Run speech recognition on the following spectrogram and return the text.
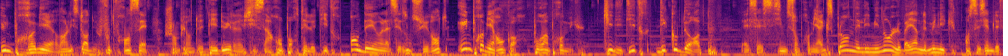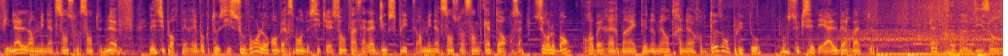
Une première dans l'histoire du foot français. Champion de D2, ils réussissent à remporter le titre en D1 la saison suivante. Une première encore pour un promu. Qui dit titre dit Coupe d'Europe. SS signe son premier exploit en éliminant le Bayern de Munich en 16e de finale en 1969. Les supporters évoquent aussi souvent le renversement de situation face à la Split en 1974. Sur le banc, Robert Herbin a été nommé entraîneur deux ans plus tôt pour succéder à Albert Batteux. 90 ans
